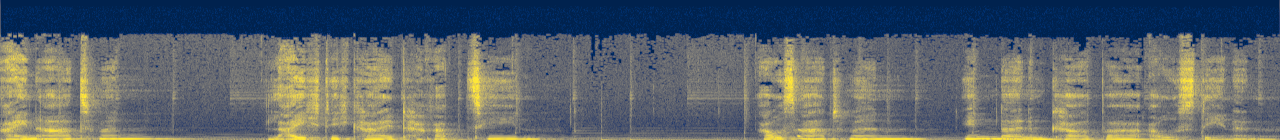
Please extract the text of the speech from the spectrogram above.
Einatmen, Leichtigkeit herabziehen, ausatmen, in deinem Körper ausdehnen.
